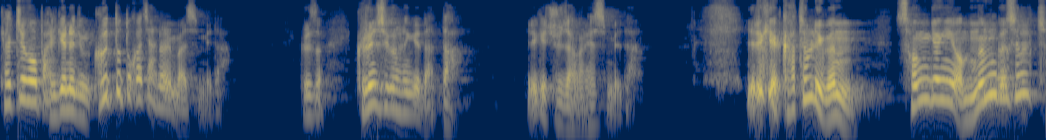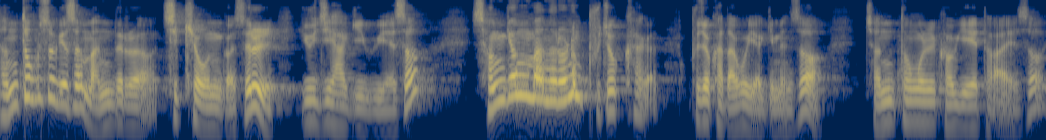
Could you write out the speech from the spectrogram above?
결정하고 발견해 준 그것도 똑같이 하나님 말씀입니다. 그래서 그런 식으로 하는 게 낫다. 이렇게 주장을 했습니다. 이렇게 가톨릭은 성경이 없는 것을 전통 속에서 만들어 지켜온 것을 유지하기 위해서 성경만으로는 부족하, 부족하다고 여기면서 전통을 거기에 더해서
